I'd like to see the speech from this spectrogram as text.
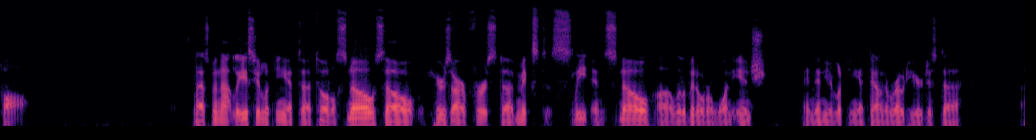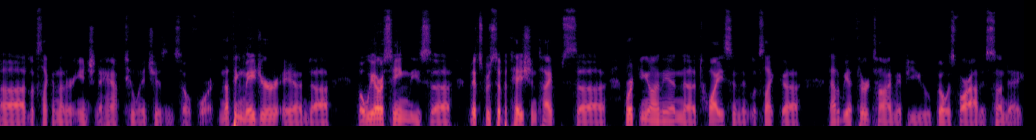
fall. Last but not least, you're looking at uh, total snow. So here's our first uh, mixed sleet and snow, a little bit over one inch. And then you're looking at down the road here, just uh, uh, it looks like another inch and a half, two inches, and so forth. Nothing major, and uh, but we are seeing these uh, mixed precipitation types uh, working on in twice, and it looks like uh, that'll be a third time if you go as far out as Sunday.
